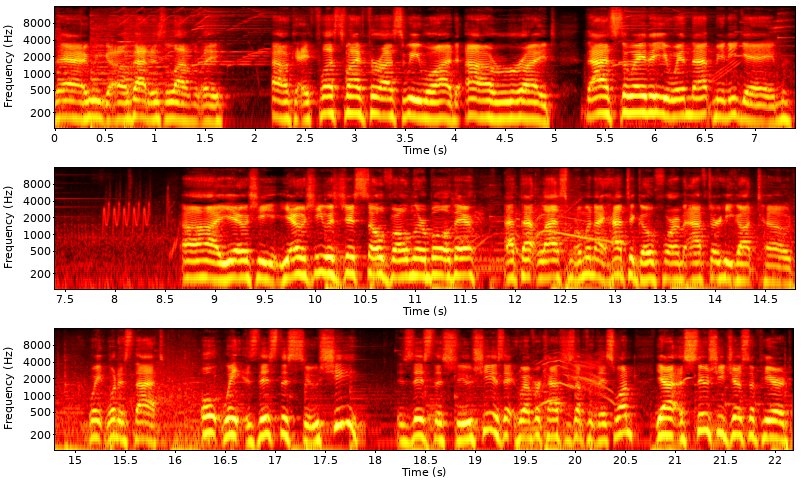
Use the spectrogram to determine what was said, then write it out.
There we go. That is lovely. Okay, plus five for us. We won. All right. That's the way that you win that mini game. Ah, uh, Yoshi. Yoshi was just so vulnerable there at that last moment. I had to go for him after he got towed. Wait, what is that? Oh, wait, is this the sushi? Is this the sushi? Is it whoever catches up to this one? Yeah, a sushi just appeared.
